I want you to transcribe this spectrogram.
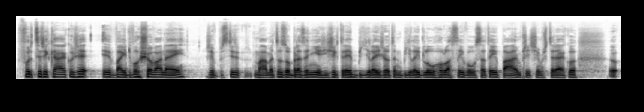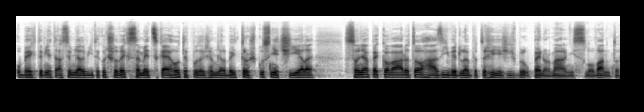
furt si říká jako, že je whitewashovaný, že prostě máme to zobrazení Ježíše, který je bílej, že ten bílej dlouhovlasý vousatý pán, přičemž teda jako objektivně to asi měl být jako člověk semického typu, takže měl být trošku sněčí, ale Sonja Peková do toho hází vidle, protože Ježíš byl úplně normální slovan. To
